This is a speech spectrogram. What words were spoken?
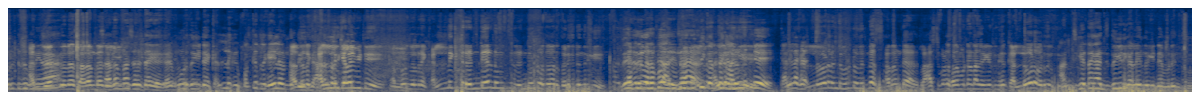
உருட்டுது பண்ணினா சதம் தான் சொல்லிட்டாங்க மூணு தூக்கிட்டேன். கல்லுக்கு பக்கத்துல கையில வந்து கல்லு கிளம்பிட்டு. அப்போ சொல்றேன் கல்லு கிட்ட ரெண்டே நிமிஷம் ரெண்டு உருட்டு ஒருத்தர் தொலைச்சிட்டு வந்திருக்கு. கல்லு? கல்லு கல்லோட ரெண்டு உருட்டு வந்துட்டுனா சதம்டா லாஸ்ட் பால சதம் போட்டானா அது கல்லோட வருது. அஞ்சு கேட்டாங்க அஞ்சு தூக்கிட்டு கல்லையும் தூக்கிட்டேன் முடிஞ்சு.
